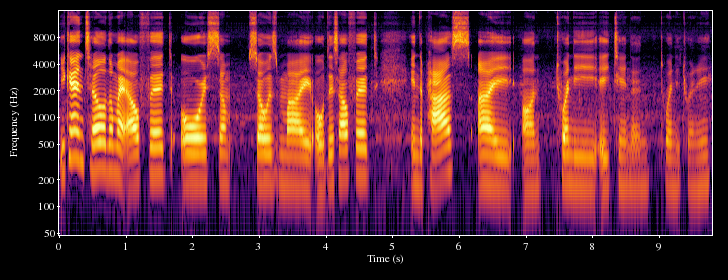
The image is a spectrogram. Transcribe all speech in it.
You can tell that my outfit or some so is my oldest outfit in the past. I on 2018 and 2020.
